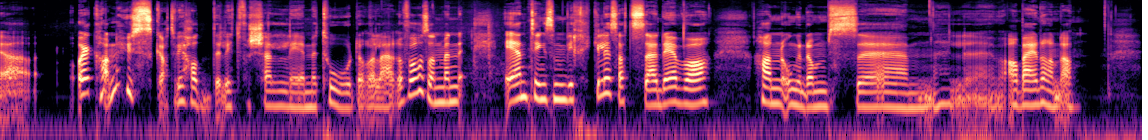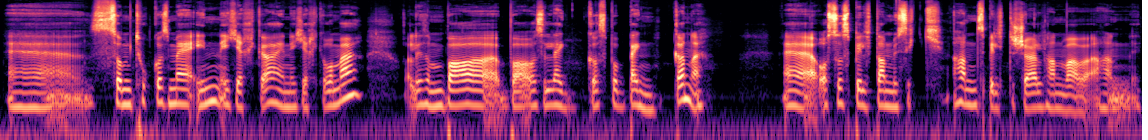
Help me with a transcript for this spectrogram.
Ja. Og jeg kan huske at vi hadde litt forskjellige metoder å lære for og sånn, men én ting som virkelig satte seg, det var han ungdomsarbeideren, da. Eh, som tok oss med inn i kirka, inn i kirkerommet, og liksom ba, ba oss legge oss på benkene. Eh, og så spilte han musikk. Han spilte sjøl, han, han,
